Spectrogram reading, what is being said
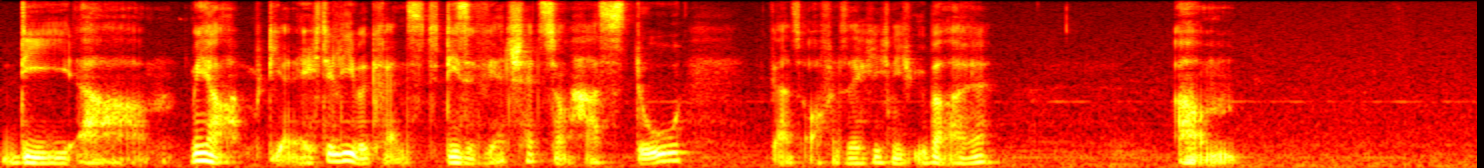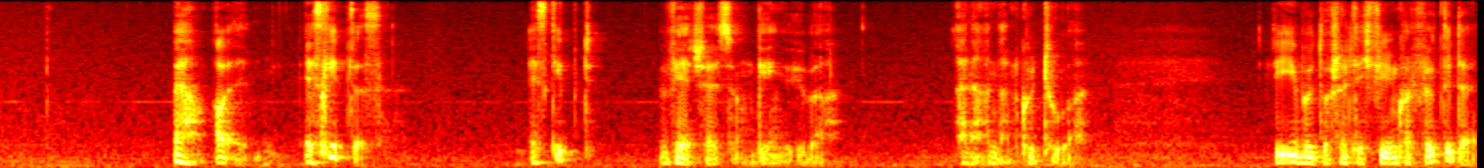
die, äh, ja, die an echte Liebe grenzt. Diese Wertschätzung hast du ganz offensichtlich nicht überall. Ähm, ja, aber es gibt es. Es gibt Wertschätzung gegenüber einer anderen Kultur die überdurchschnittlich vielen Konflikte,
